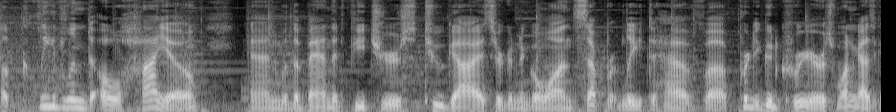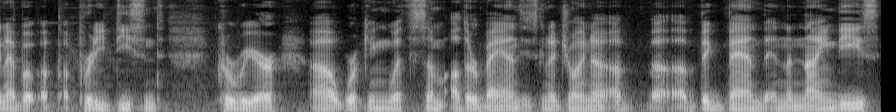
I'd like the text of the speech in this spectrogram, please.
of Cleveland, Ohio, and with a band that features two guys who are going to go on separately to have uh, pretty good careers. One guy's going to have a, a, pretty decent career uh, working with some other bands. He's going to join a, a, a, big band in the 90s.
